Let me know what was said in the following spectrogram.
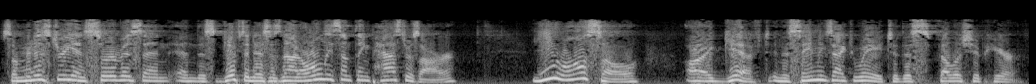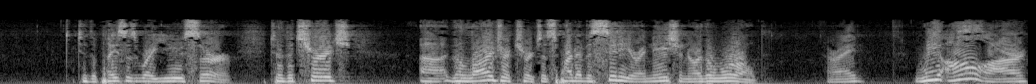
So ministry and service and, and this giftedness is not only something pastors are, you also are a gift in the same exact way to this fellowship here, to the places where you serve, to the church, uh, the larger church that's part of a city or a nation or the world. All right? We all are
